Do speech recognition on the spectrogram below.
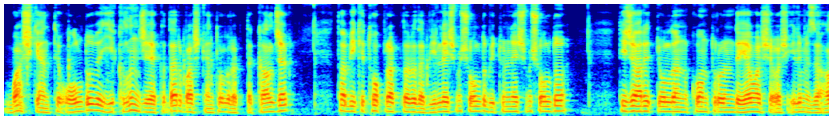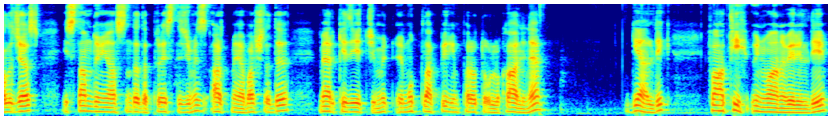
başkenti oldu ve yıkılıncaya kadar başkenti olarak da kalacak. Tabii ki toprakları da birleşmiş oldu, bütünleşmiş oldu. Ticaret yollarının kontrolünü de yavaş yavaş elimize alacağız. İslam dünyasında da prestijimiz artmaya başladı. Merkeziyetçi e, mutlak bir imparatorluk haline geldik. Fatih ünvanı verildi.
